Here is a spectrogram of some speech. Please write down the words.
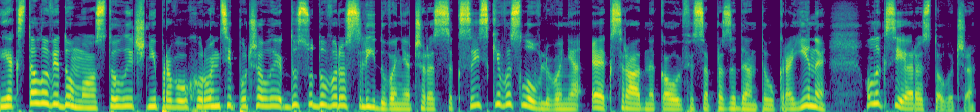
Як стало відомо, столичні правоохоронці почали досудове розслідування через сексистське висловлювання екс-радника офіса президента України Олексія Арестовича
